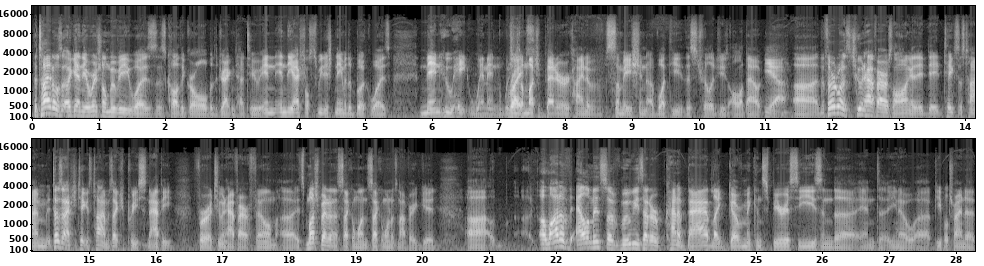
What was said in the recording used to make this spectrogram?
the titles again. The original movie was is called The Girl with the Dragon Tattoo. In in the actual Swedish name of the book was Men Who Hate Women, which is a much better kind of summation of what the this trilogy is all about. Yeah. Uh, the third one is two and a half hours long. It, it takes its time. It doesn't actually take its time. It's actually pretty snappy for a two and a half hour film. Uh, it's much better than the second one. The second one was not very good. Uh, a lot of elements of movies that are kind of bad, like government conspiracies and uh, and uh, you know uh, people trying to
